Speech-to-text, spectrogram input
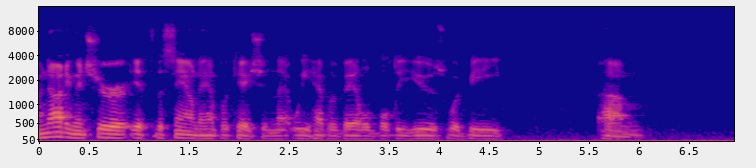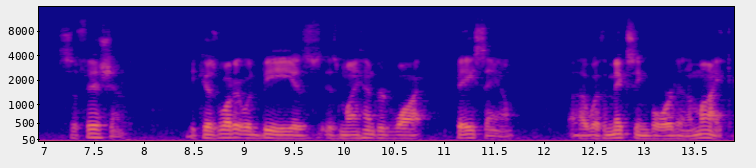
I'm not even sure if the sound amplification that we have available to use would be um, sufficient because what it would be is is my 100 watt bass amp uh, with a mixing board and a mic.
